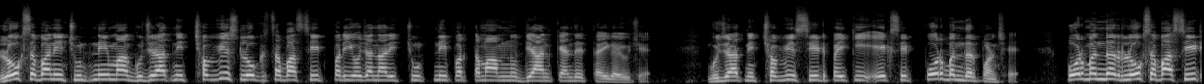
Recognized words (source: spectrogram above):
લોકસભાની ચૂંટણીમાં ગુજરાતની છવ્વીસ લોકસભા સીટ પર યોજાનારી ચૂંટણી પર તમામનું ધ્યાન કેન્દ્રિત થઈ ગયું છે. ગુજરાતની છવ્વીસ સીટ પૈકી એક સીટ પોરબંદર પણ છે. પોરબંદર લોકસભા સીટ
